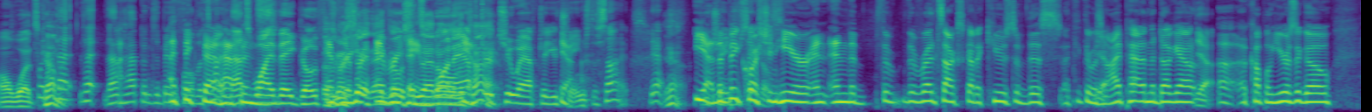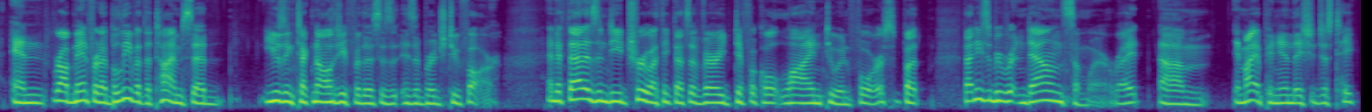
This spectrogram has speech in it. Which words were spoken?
on what's But coming? that, that, that happens in I baseball think all the that time. That's why they go I through going to say every- that every goes through game. that all one the after, time. two after you Yeah. change the signs. Yeah. Yeah. Yeah, the big question here, and and the, the the Red Sox got accused of this. I think there was Yeah. an iPad in the dugout Yeah. uh, a couple years ago, and Rob Manfred, I believe at the time, said using technology for this is is a bridge too far. And if that is indeed true, I think that's a very difficult line to enforce. But that needs to be written down somewhere, right? Um, in my opinion, they should just take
